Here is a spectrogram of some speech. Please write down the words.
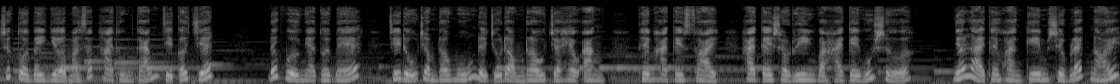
Sức tôi bây giờ mà xách hai thùng cám chỉ có chết. Đất vườn nhà tôi bé, chỉ đủ trồng rau muống để chủ động rau cho heo ăn, thêm hai cây xoài, hai cây sầu riêng và hai cây vú sữa. Nhớ lại thời Hoàng Kim, siêu Black nói,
